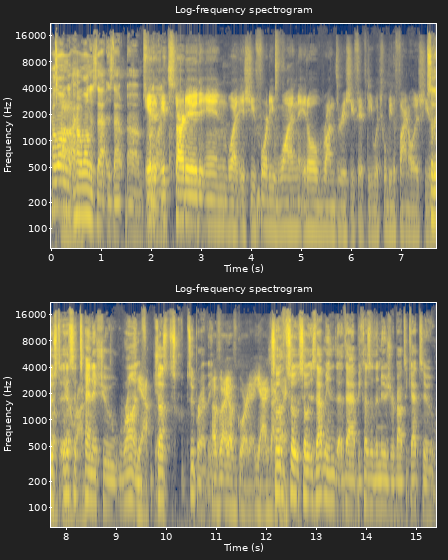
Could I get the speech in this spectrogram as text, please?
How long? Uh, how long is that? Is that um, It, storyline? it started in what issue forty one. It'll run through issue fifty, which will be the final issue. so there's it's a run ten issue run, Yeah, just super heavy. of, of Gordon. Yeah, exactly. so so so does that mean that, that because of the news you're about to get to,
